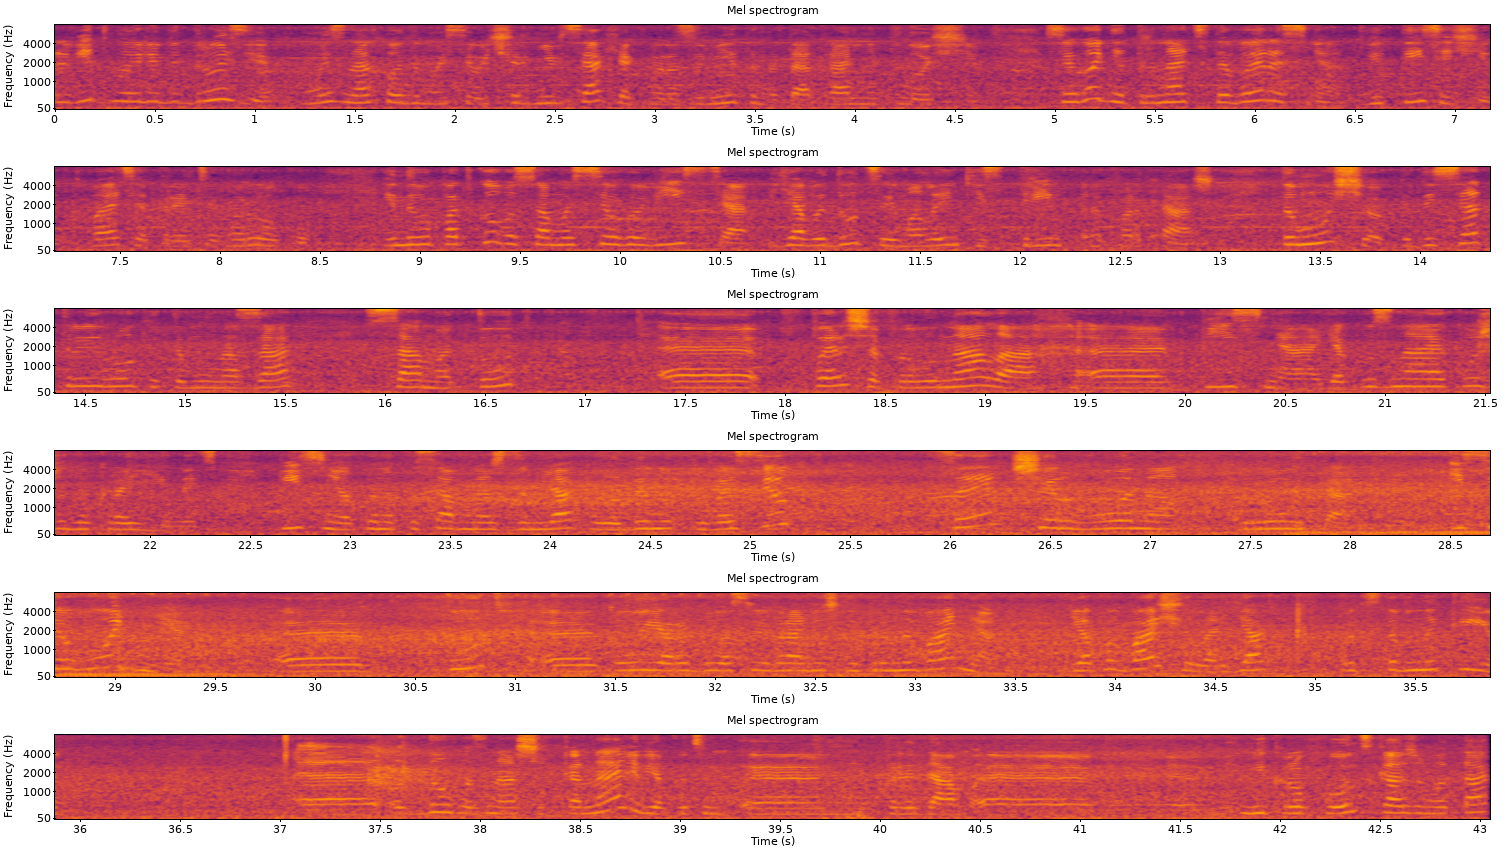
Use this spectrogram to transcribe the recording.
Привіт, мої любі друзі! Ми знаходимося у Чернівцях, як ви розумієте, на театральній площі. Сьогодні 13 вересня 2023 року. І не випадково саме з цього місця я веду цей маленький стрім-репортаж. Тому що 53 роки тому назад, саме тут, е, вперше пролунала е, пісня, яку знає кожен українець. Пісню, яку написав наш земляк Володимир Івасюк. Це червона рута. І сьогодні тут, е, коли я робила своє вранішнє тренування, я побачила, як представники е, одного з наших каналів, я потім е, передам е, мікрофон, скажімо так,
